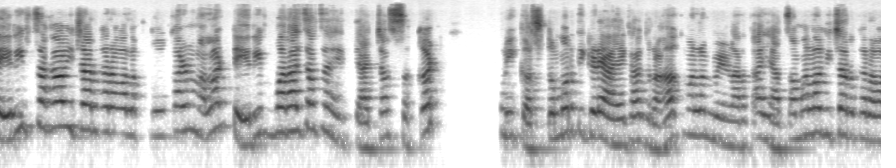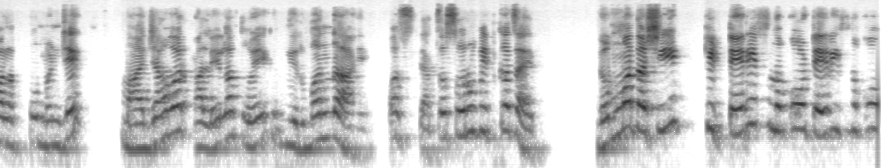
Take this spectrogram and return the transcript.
टेरिफचा का विचार करावा लागतो? कारण मला टेरिफ भरायचाच आहे. त्याच्या सकट कुणी कस्टमर तिकडे आहे का? ग्राहक मला मिळणार का? याचा मला विचार करावा लागतो. म्हणजे माझ्यावर आलेला तो एक निर्बंध आहे. बस त्याचं स्वरूप इतकंच आहे. गंमत अशी की टेरिफ नको टेरिफ नको.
